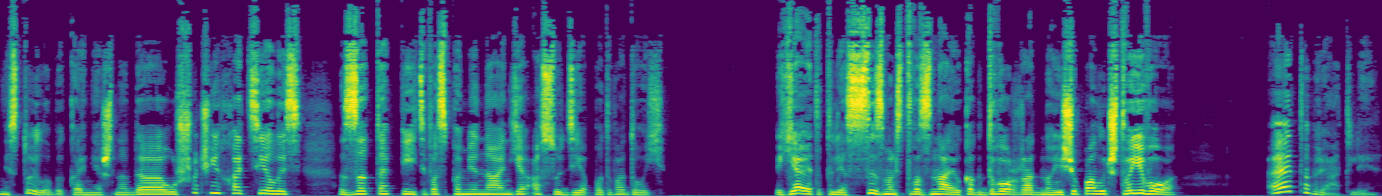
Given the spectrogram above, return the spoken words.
не стоило бы, конечно, да уж очень хотелось затопить воспоминания о суде под водой. «Я этот лес с измальства знаю, как двор родной, еще получше твоего!» «Это вряд ли»,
